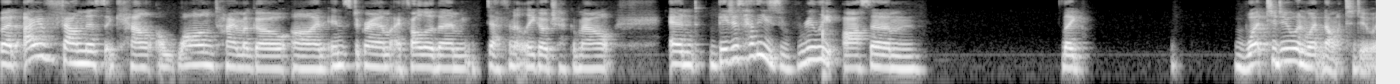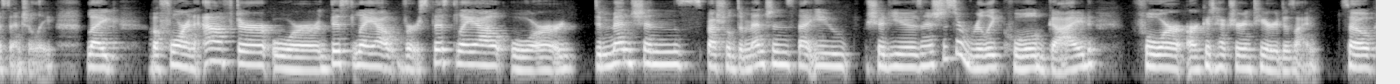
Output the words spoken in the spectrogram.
but I've found this account a long time ago on Instagram. I follow them. Definitely go check them out. And they just have these really awesome, like, what to do and what not to do, essentially. Like, before and after, or this layout versus this layout, or dimensions, special dimensions that you should use. And it's just a really cool guide for architecture interior design. So,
